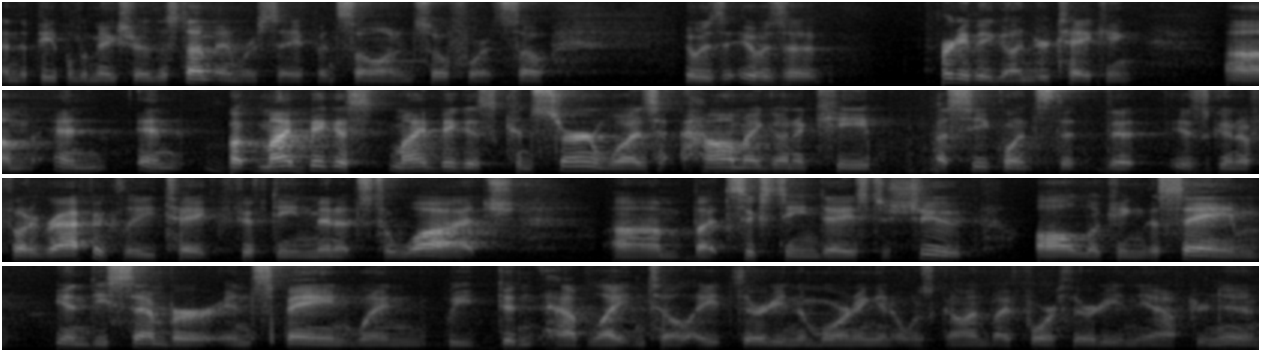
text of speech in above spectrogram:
and the people to make sure the stuntmen were safe and so on and so forth. So it was it was a pretty big undertaking. Um, and and but my biggest my biggest concern was how am I going to keep a sequence that, that is going to photographically take 15 minutes to watch, um, but 16 days to shoot, all looking the same in December in Spain when we didn't have light until 8:30 in the morning and it was gone by 4:30 in the afternoon.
